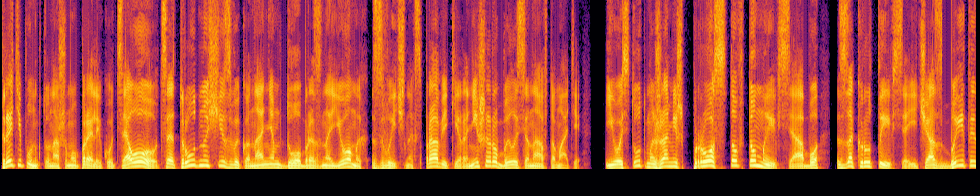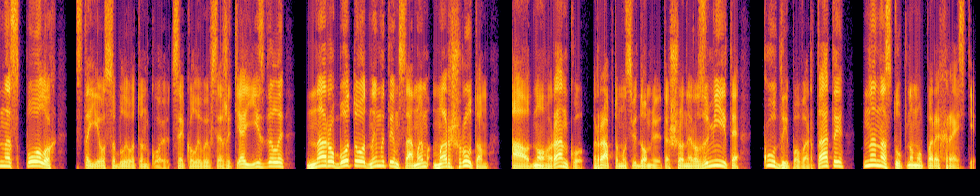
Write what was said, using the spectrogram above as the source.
Третій пункт у нашому переліку це о, це труднощі з виконанням добре знайомих звичних справ, які раніше робилися на автоматі. І ось тут межа між просто втомився або закрутився, і час бити на сполох стає особливо тонкою. Це коли ви все життя їздили на роботу одним і тим самим маршрутом, а одного ранку раптом усвідомлюєте, що не розумієте, куди повертати на наступному перехресті,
